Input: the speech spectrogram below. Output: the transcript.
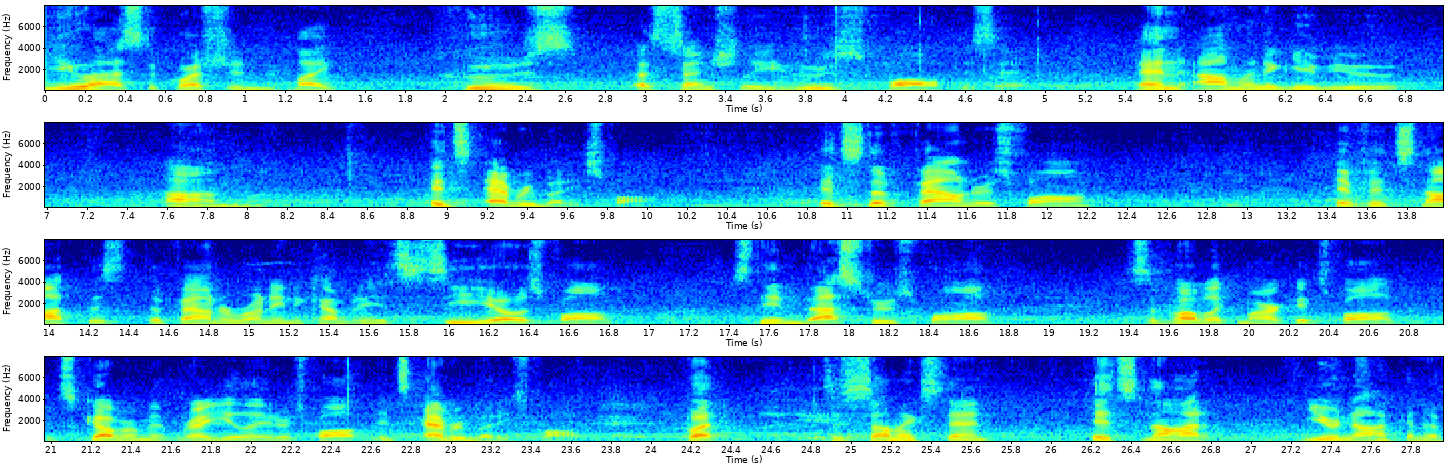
you asked the question like, who's essentially whose fault is it? And I'm going to give you um, it's everybody's fault. It's the founder's fault. If it's not this, the founder running the company, it's the CEO's fault. It's the investor's fault. It's the public market's fault. It's government regulators' fault. It's everybody's fault. But to some extent, it's not, you're not going to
